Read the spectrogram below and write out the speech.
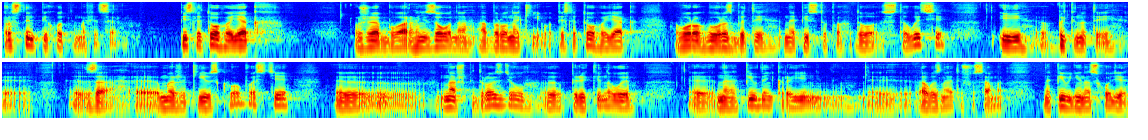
простим піхотним офіцером. Після того, як вже була організована оборона Києва, після того, як ворог був розбитий на підступах до столиці і викинутий е, за е, межі Київської області, е, наш підрозділ е, перекинули е, на південь країни. Е, А ви знаєте, що саме на півдні, на сході е,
